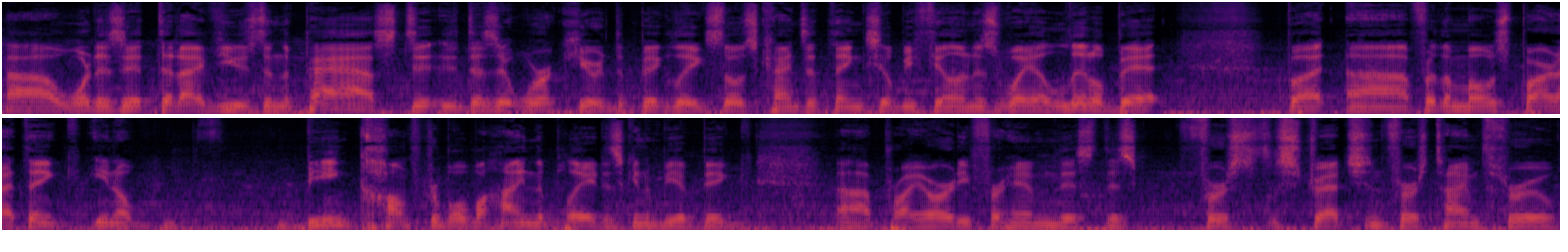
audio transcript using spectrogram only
Uh, what is it that I've used in the past? Does it work here at the big leagues? Those kinds of things. He'll be feeling his way a little bit. But uh, for the most part, I think, you know, being comfortable behind the plate is going to be a big uh, priority for him this this first stretch and first time through.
